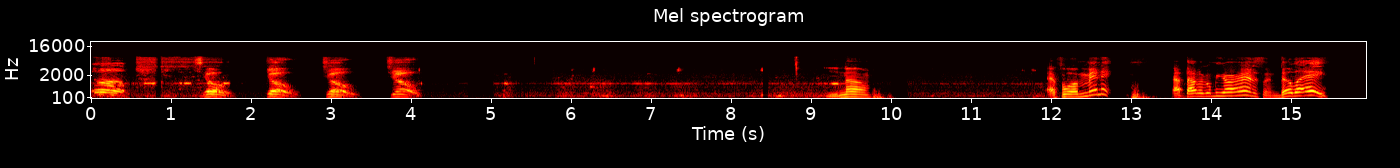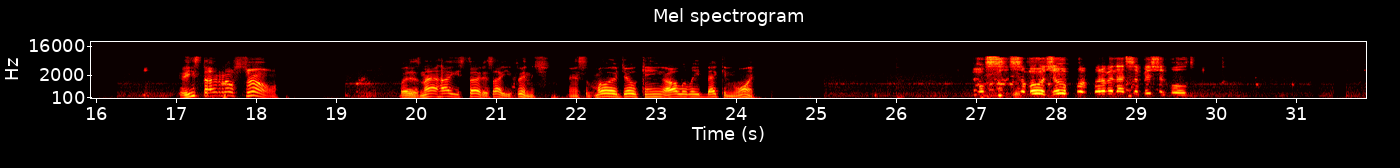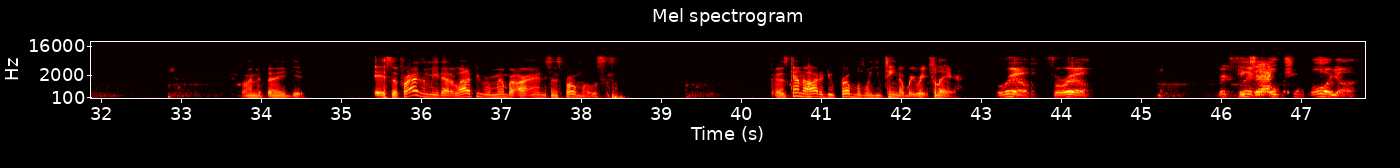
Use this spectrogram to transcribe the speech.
Uh, Joe, Joe, Joe, Joe. You know, and for a minute, I thought it was gonna be Arn Anderson, double A. He started off strong, but it's not how you start; it's how you finish. And Samoa Joe came all the way back and won. Samoa Joe put, put him in that submission hold. One thing you get. It's surprising me that a lot of people remember Arn Anderson's promos. Cause it's kind of hard to do promos when you team up with Ric Flair. For real, for real. Ric Flair Exactly. all y'all.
